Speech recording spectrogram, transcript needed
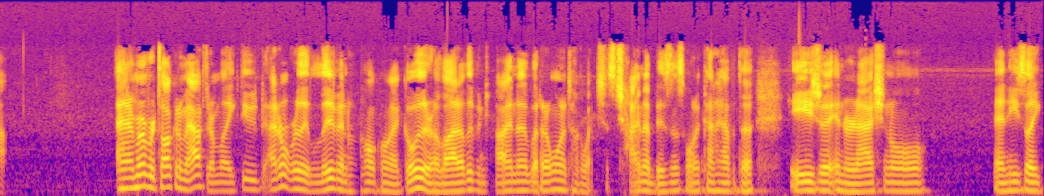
Uh, and I remember talking to him after. I'm like, dude, I don't really live in Hong Kong. I go there a lot. I live in China, but I don't want to talk about just China business. I want to kind of have the Asia international and he's like,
